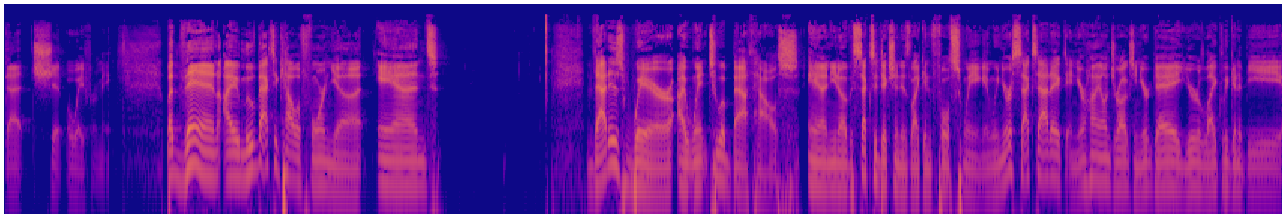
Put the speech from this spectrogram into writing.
that shit away from me. But then I moved back to California and that is where I went to a bathhouse. And, you know, the sex addiction is like in full swing. And when you're a sex addict and you're high on drugs and you're gay, you're likely going to be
